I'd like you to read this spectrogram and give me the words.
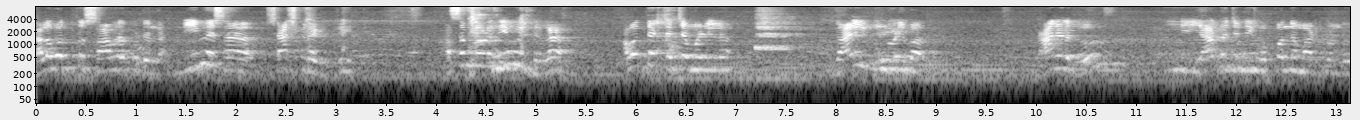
ನಲವತ್ತು ಸಾವಿರ ಕೋಟಿ ನೀವೇ ಸಹ ಶಾಸಕರಾಗಿದ್ರಿ. ಅಸೆಂಬ್ಲಿಯೊಳಗೆ ನೀವು ಇದ್ದಿರಲ್ಲ, ಅವತ್ತೇ ಚರ್ಚೆ ಮಾಡಲಿಲ್ಲ. ಗಾಳಿ ಮುಂದೂಡಿಬಾರ್ದು ನಾನು ಹೇಳೋದು, ಈ ಯಾರ್ದೋ ಜೊತೆಗೆ ಒಪ್ಪಂದ ಮಾಡಿಕೊಂಡು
